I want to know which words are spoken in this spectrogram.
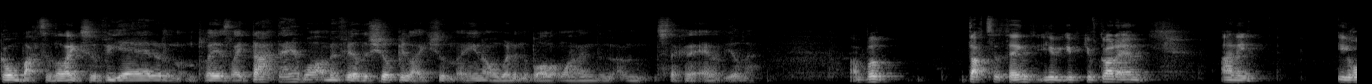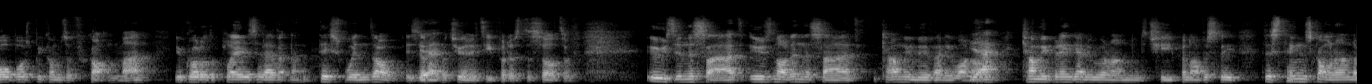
Going back to the likes of Vieira and, and players like that, they're what a midfielder should be like, shouldn't they? You know, winning the ball at one end and, and sticking it in at the other. Uh, But that's the thing. You, you you've got him, and he almost becomes a forgotten man. You've got other players at Everton, and this window is an Yeah. opportunity for us to sort of who's in the side, who's not in the side. Can we move anyone Yeah. on? Can we bring anyone on in the cheap? And obviously, there's things going on in the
